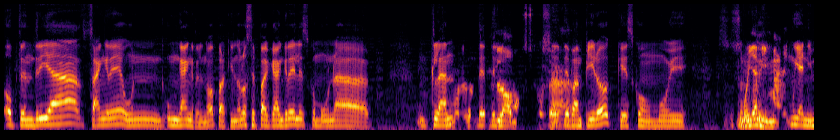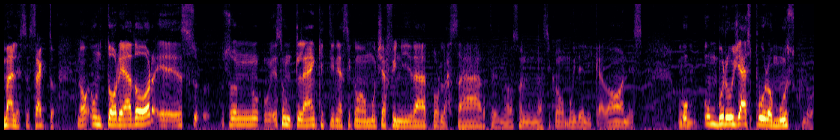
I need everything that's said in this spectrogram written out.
obtendría sangre un, un gangrel, no? Para quien no lo sepa, gangrel es como una un clan de, de- lobos, o de- sea, de vampiro que es como muy son Muy animal. muy animales, exacto. ¿no? Un toreador es, son, es un clan que tiene así como mucha afinidad por las artes, ¿no? Son así como muy delicadones. Un- Ujú. Un Bru ya es puro músculo.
